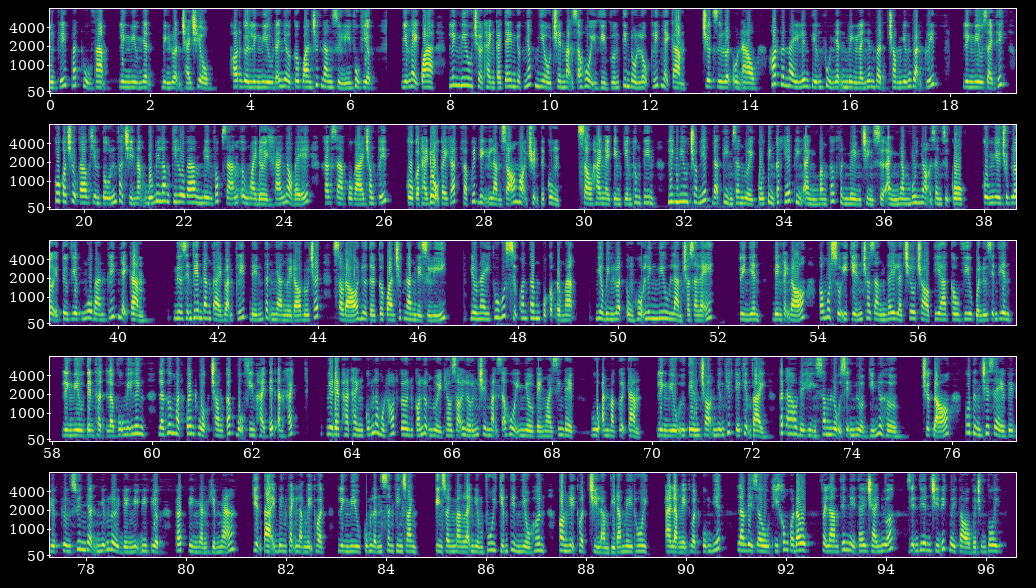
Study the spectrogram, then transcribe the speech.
tung clip bắt thủ phạm, Linh Miu nhận bình luận trái chiều. Hot girl Linh Miu đã nhờ cơ quan chức năng xử lý vụ việc. Những ngày qua, Linh Miu trở thành cái tên được nhắc nhiều trên mạng xã hội vì vướng tin đồn lộ clip nhạy cảm. Trước dư luận ồn ào, hot girl này lên tiếng phủ nhận mình là nhân vật trong những đoạn clip. Linh Miu giải thích, cô có chiều cao khiêm tốn và chỉ nặng 45kg nên vóc dáng ở ngoài đời khá nhỏ bé, khác xa cô gái trong clip. Cô có thái độ gay gắt và quyết định làm rõ mọi chuyện tới cùng. Sau 2 ngày tìm kiếm thông tin, Linh Miu cho biết đã tìm ra người cố tình cắt ghép hình ảnh bằng các phần mềm chỉnh sửa ảnh nhằm bôi nhọ danh dự cô, cũng như trục lợi từ việc mua bán clip nhạy cảm. Nữ diễn viên đăng tải đoạn clip đến tận nhà người đó đối chất, sau đó đưa tới cơ quan chức năng để xử lý. Điều này thu hút sự quan tâm của cộng đồng mạng. Nhiều bình luận ủng hộ Linh Miu làm cho ra lẽ. Tuy nhiên, bên cạnh đó, có một số ý kiến cho rằng đây là chiêu trò PR câu view của nữ diễn viên. Linh Miu tên thật là Vũ Mỹ Linh, là gương mặt quen thuộc trong các bộ phim hài Tết ăn khách. Người đẹp Hà Thành cũng là một hot girl có lượng người theo dõi lớn trên mạng xã hội nhờ vẻ ngoài xinh đẹp, gu ăn mặc gợi cảm. Linh Miu ưu tiên chọn những thiết kế kiệm vải, cắt ao để hình xăm lộ diện nửa kín nửa hở. Trước đó, cô từng chia sẻ về việc thường xuyên nhận những lời đề nghị đi tiệc, các tin nhắn khiếm nhã. Hiện tại bên cạnh làm nghệ thuật, Linh Miu cũng lấn sân kinh doanh. Kinh doanh mang lại niềm vui kiếm tiền nhiều hơn, còn nghệ thuật chỉ làm vì đam mê thôi. Ai làm nghệ thuật cũng biết, làm để giàu thì không có đâu, phải làm thêm nghề tay trái nữa, diễn viên 9X bày tỏ với chúng tôi.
